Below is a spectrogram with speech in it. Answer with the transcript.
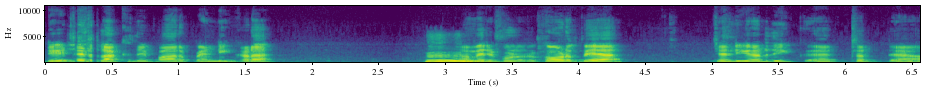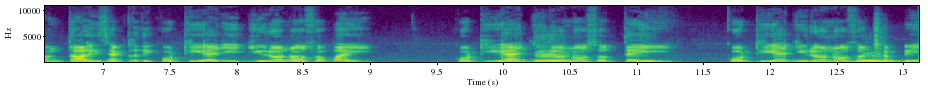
1.5 ਲੱਖ ਦੇ ਪਾਰ ਪੈਂਡਿੰਗ ਖੜਾ ਹੂੰ ਮੇਰੇ ਕੋਲ ਰਿਕਾਰਡ ਪਿਆ ਚੰਡੀਗੜ੍ਹ ਦੀ ਅਹ, ਠ- ਅਹ, 39 ਸੈਕਟਰ ਦੀ ਕੋਠੀ ਹੈ ਜੀ 0922 ਕੋਠੀ ਹੈ 0923 ਕੋਠੀ ਹੈ 0926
